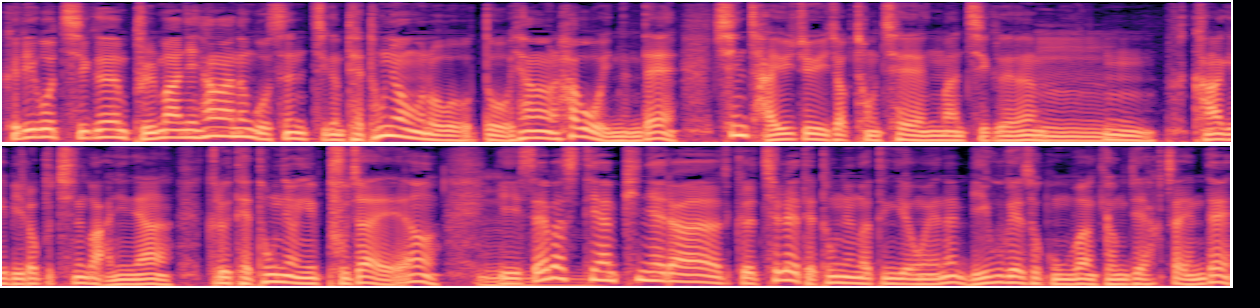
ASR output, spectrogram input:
그리고 지금 불만이 향하는 곳은 지금 대통령으로 또 향을 하고 있는데 신자유주의적 정책만 지금 음. 음, 강하게 밀어붙이는 거 아니냐. 그리고 대통령이 부자예요. 음. 이 세바스티안 피네라 그 칠레 대통령 같은 경우에는 미국에서 공부한 경제학자인데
